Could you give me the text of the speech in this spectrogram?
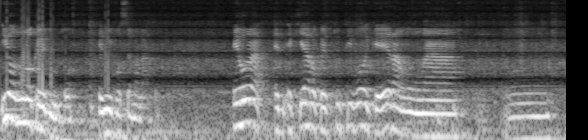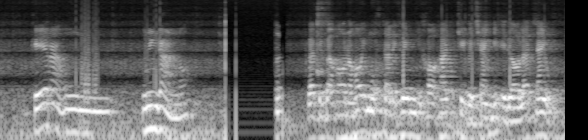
io non ho creduto che lui fosse malato e ora è, è chiaro per tutti voi che era una um, che era un, un inganno و به بحانه های مختلفه می‌خواهد که به چنگ عدالت نیفتد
